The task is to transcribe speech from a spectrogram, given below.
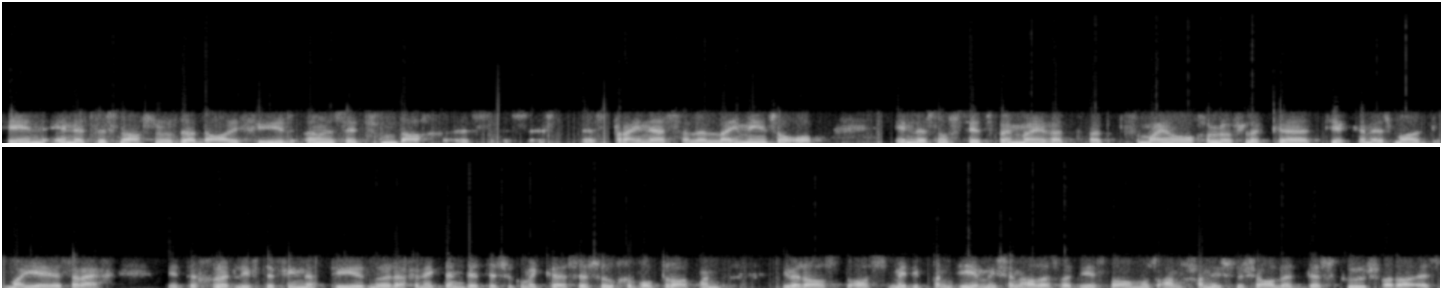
En en dit is nog so dat daai vier ouens het vandag is is is, is trainers, hulle lei mense op en hulle is nog steeds by my wat wat vir my 'n ongelooflike teken is, maar maar jy is reg. Jy het 'n groot liefde vir natuur nodig en ek dink dit is hoekom die kursus so gewild raak want jy weet daar's daar's met die pandemies en alles wat deesdae om ons aangaan, die sosiale diskurs wat daar is,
